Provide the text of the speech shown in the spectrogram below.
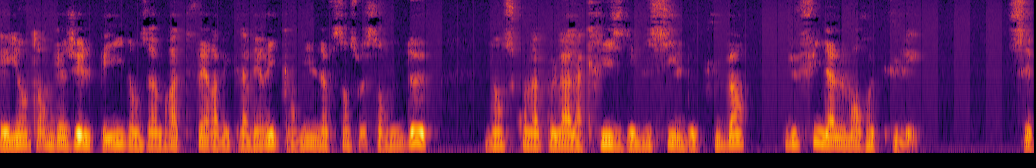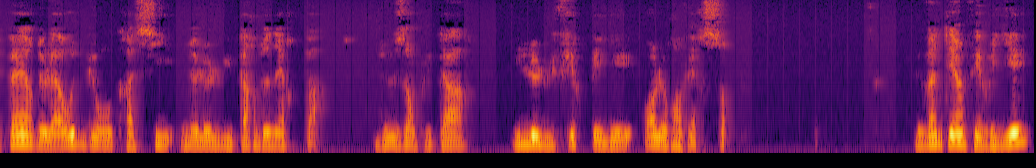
ayant engagé le pays dans un bras de fer avec l'Amérique en 1962, dans ce qu'on appela la crise des missiles de Cuba, dut finalement reculer. Ses pairs de la haute bureaucratie ne le lui pardonnèrent pas. Deux ans plus tard, ils le lui firent payer en le renversant. Le 21 février,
